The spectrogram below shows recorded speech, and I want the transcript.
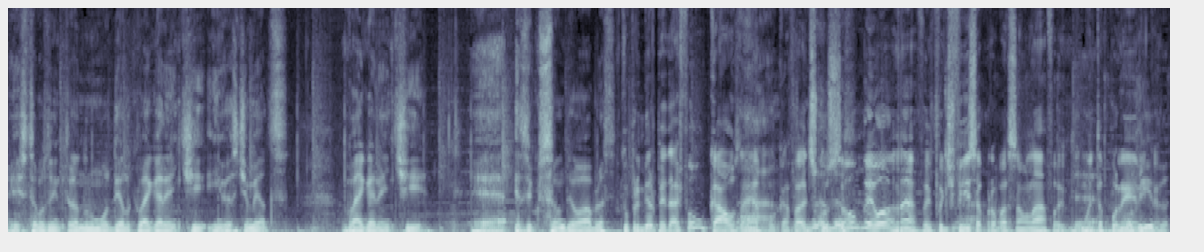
estamos entrando num modelo que vai garantir investimentos, vai garantir é, execução de obras. Porque o primeiro pedágio foi um caos na Ah, época. A discussão ganhou, né? Foi, foi difícil a aprovação lá, foi muita polêmica. Horrível.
